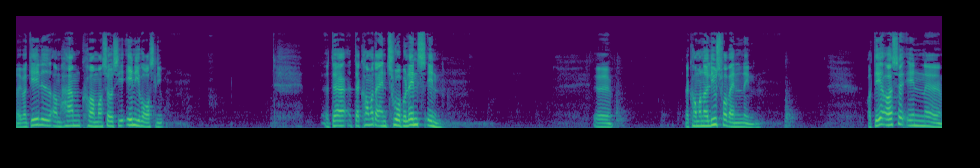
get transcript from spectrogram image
når evangeliet om ham kommer, så at sige, ind i vores liv, der, der kommer der en turbulens ind. Øh, der kommer noget livsforvandling ind. Og det er også en, øh,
